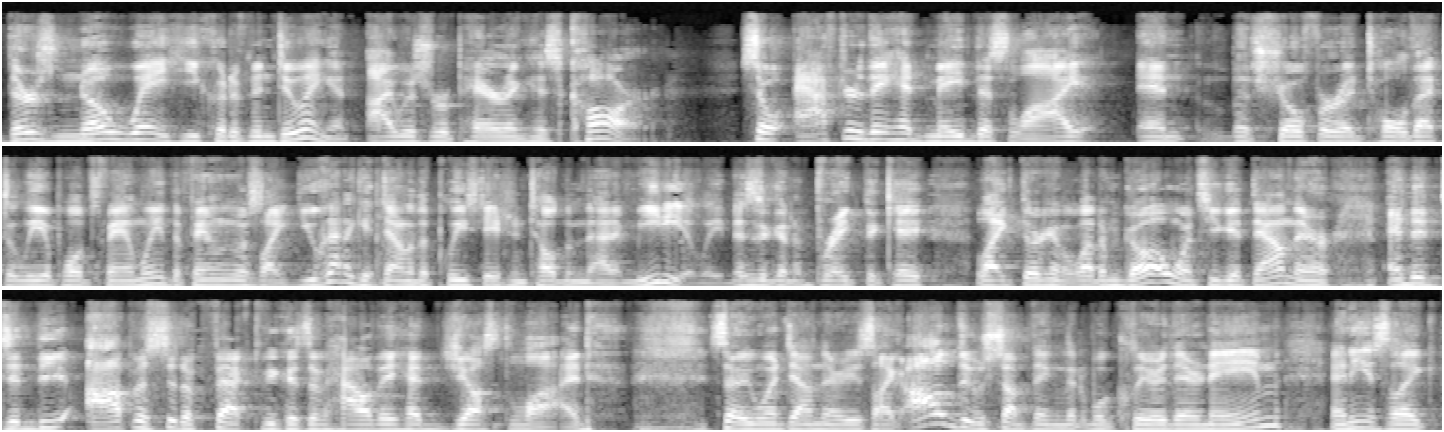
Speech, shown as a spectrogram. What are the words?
there's no way he could have been doing it. I was repairing his car. So after they had made this lie and the chauffeur had told that to Leopold's family, the family was like, you got to get down to the police station and tell them that immediately. This is going to break the case. Like, they're going to let him go once you get down there. And it did the opposite effect because of how they had just lied. so he went down there. He's like, I'll do something that will clear their name. And he's like,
